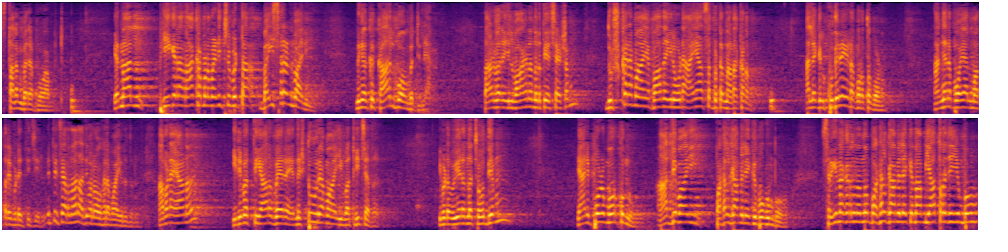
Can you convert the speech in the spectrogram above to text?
സ്ഥലം വരെ പോകാൻ പറ്റും. എന്നാൽ ഭീകരർ ആക്രമണം അടിച്ചുവിട്ട ബൈസരൺ വാലി നിങ്ങൾക്ക് കാറിൽ പോകാൻ പറ്റില്ല. താഴ്വരയിൽ വാഹനം നിർത്തിയ ശേഷം ദുഷ്കരമായ പാതയിലൂടെ ആയാസപ്പെട്ട് നടക്കണം. അല്ലെങ്കിൽ കുതിരയുടെ പുറത്ത് പോകണം. അങ്ങനെ പോയാൽ മാത്രമേ ഇവിടെ എത്തിച്ചേരൂ. എത്തിച്ചേർന്നാൽ അതിമനോഹരമായ ഒരു ദുരിതം അവിടെയാണ് ഇരുപത്തിയാറ് പേരെ നിഷ്ഠൂരമായി വധിച്ചത്. ഇവിടെ ഉയരുന്ന ചോദ്യം ഞാനിപ്പോഴും ഓർക്കുന്നു. ആദ്യമായി പഹൽഗാമിലേക്ക് പോകുമ്പോൾ ശ്രീനഗറിൽ നിന്നും പഹൽഗാമിലേക്ക് നാം യാത്ര ചെയ്യുമ്പോൾ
